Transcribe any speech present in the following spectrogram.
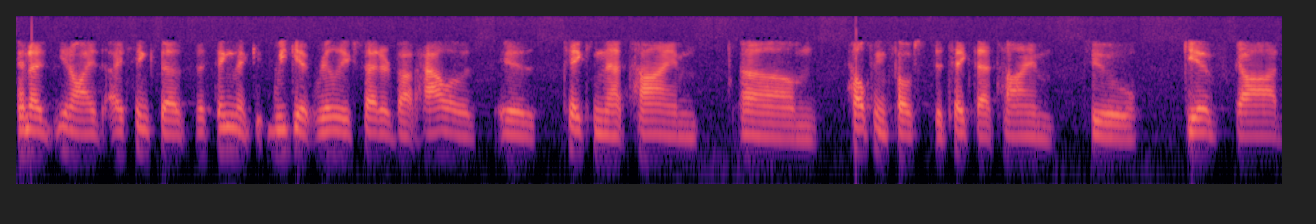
And I, you know, I, I think the the thing that we get really excited about Hallow is, is taking that time, um, helping folks to take that time to give God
